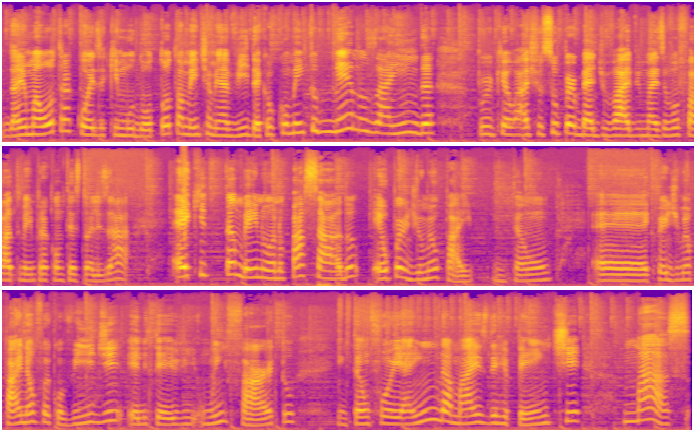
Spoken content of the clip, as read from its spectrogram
Daí uma outra coisa que mudou totalmente a minha vida, que eu comento menos ainda, porque eu acho super bad vibe, mas eu vou falar também para contextualizar, é que também no ano passado eu perdi o meu pai. Então, é, perdi meu pai, não foi Covid, ele teve um infarto. Então foi ainda mais de repente. Mas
